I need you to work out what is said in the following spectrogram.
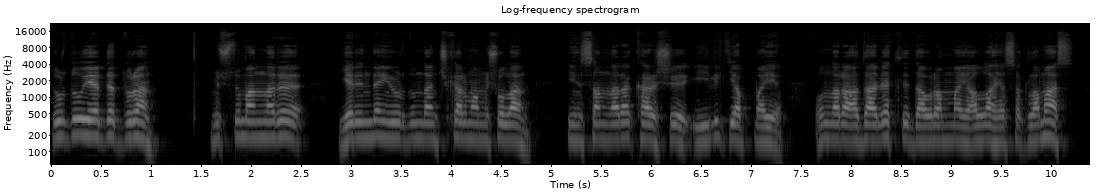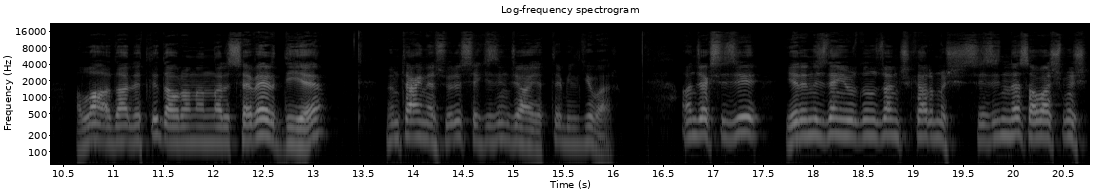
Durduğu yerde duran, Müslümanları yerinden yurdundan çıkarmamış olan insanlara karşı iyilik yapmayı, onlara adaletli davranmayı Allah yasaklamaz. Allah adaletli davrananları sever diye Mümtehine Suresi 8. ayette bilgi var. Ancak sizi yerinizden yurdunuzdan çıkarmış, sizinle savaşmış,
